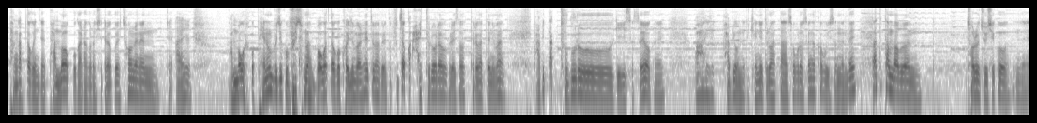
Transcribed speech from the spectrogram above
반갑다고 이제 밥 먹고 가라 그러시더라고요. 처음에는 이제 아유 안 먹었고 배는 부지 고프지만 먹었다고 거짓말을 했지만 그래도 붙잡고 아이 들어오라고 그래서 들어갔더니만 밥이 딱 두 그릇이 있었어요. 그래 아 이게 밥이 없는데 괜히 들어왔다 속으로 생각하고 있었는데 따뜻한 밥은 저를 주시고 이제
